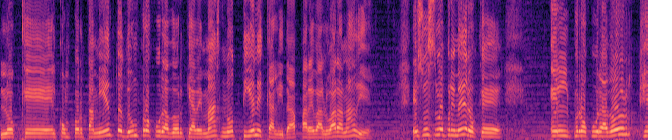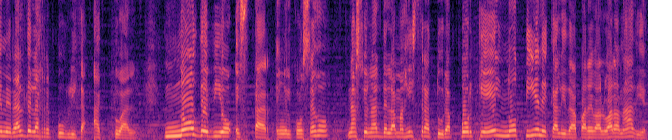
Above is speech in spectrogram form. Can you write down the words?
lo que el comportamiento de un procurador que además no tiene calidad para evaluar a nadie. Eso es lo primero que el Procurador General de la República actual no debió estar en el Consejo Nacional de la Magistratura porque él no tiene calidad para evaluar a nadie,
